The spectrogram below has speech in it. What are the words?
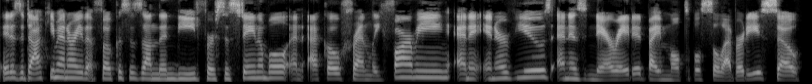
It is a documentary that focuses on the need for sustainable and eco friendly farming, and it interviews and is narrated by multiple celebrities. So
